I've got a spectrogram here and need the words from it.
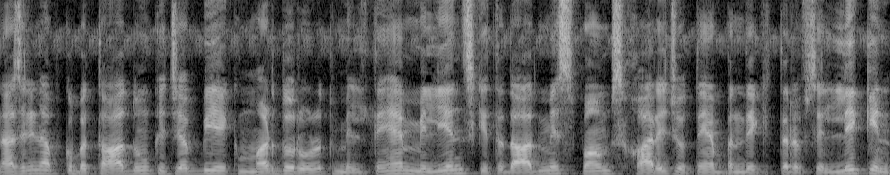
नाजरीन आपको बता दूँ कि जब भी एक मर्द और औरत मिलते हैं मिलियंस की तादाद में स्पर्म्स खारिज होते हैं बंदे की तरफ़ से। लेकिन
